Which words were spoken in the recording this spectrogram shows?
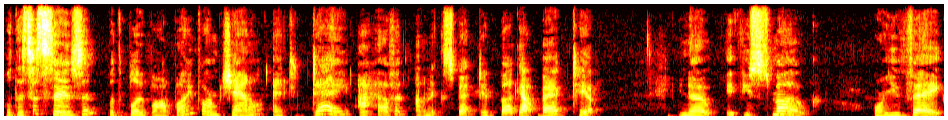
Well, this is Susan with the Blue Bottle Bunny Farm channel, and today I have an unexpected bug out bag tip. You know, if you smoke or you vape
